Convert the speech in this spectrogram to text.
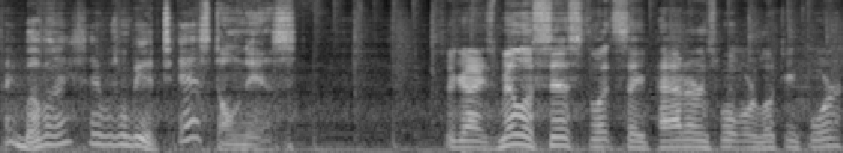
Hey, Bubba, they said there was gonna be a test on this. So guys, mill assist, let's say patterns what we're looking for.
